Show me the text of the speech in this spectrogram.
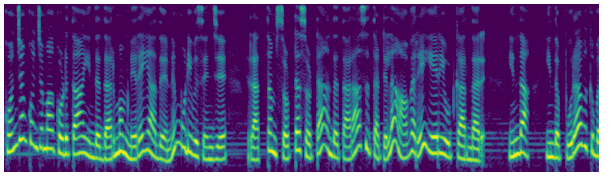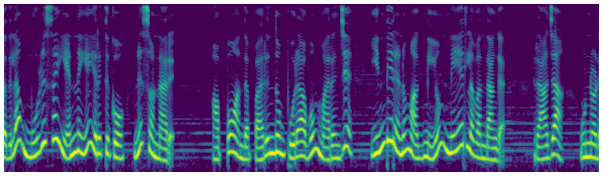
கொஞ்சம் கொஞ்சமா கொடுத்தா இந்த தர்மம் நிறையாதுன்னு முடிவு செஞ்சு ரத்தம் சொட்ட சொட்ட அந்த தராசு தட்டுல அவரே ஏறி உட்கார்ந்தாரு. இந்தா இந்த புறாவுக்கு பதிலா முழுச எண்ணெயே எடுத்துக்கோன்னு சொன்னாரு. அப்போ அந்த பருந்தும் புறாவும் மறைஞ்சு இந்திரனும் அக்னியும் நேர்ல வந்தாங்க. ராஜா உன்னோட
